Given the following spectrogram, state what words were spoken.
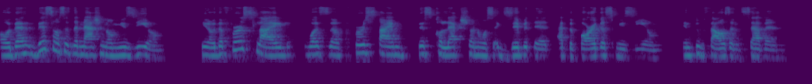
Oh, the, this was at the National Museum. You know, the first slide was the first time this collection was exhibited at the Vargas Museum in 2007.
